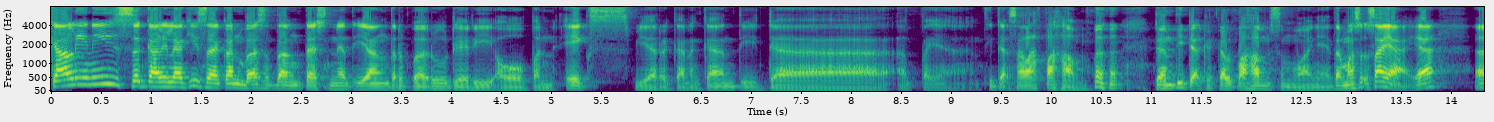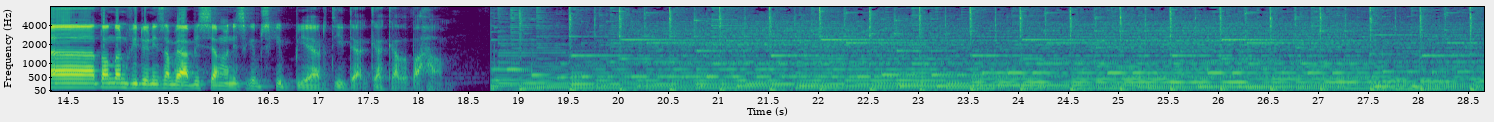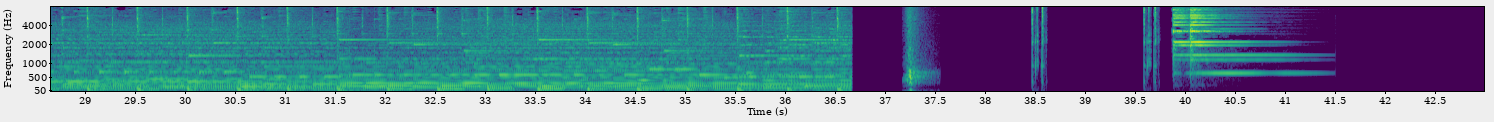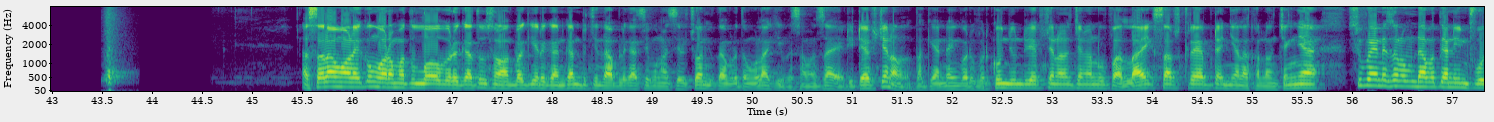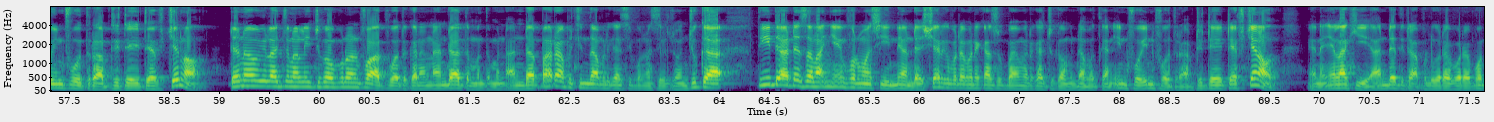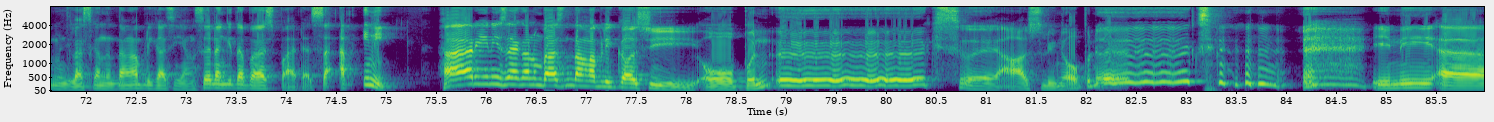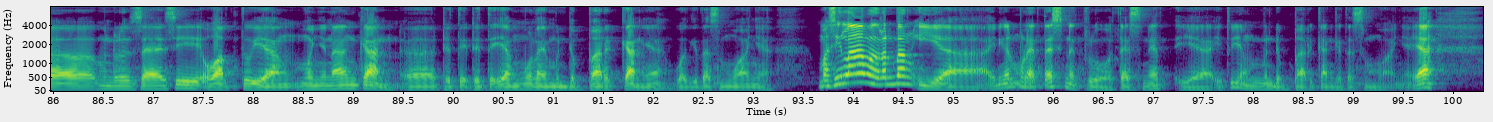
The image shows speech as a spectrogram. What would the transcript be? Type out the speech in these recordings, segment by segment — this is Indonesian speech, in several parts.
Kali ini sekali lagi saya akan bahas tentang testnet yang terbaru dari OpenX biar rekan-rekan tidak apa ya tidak salah paham dan tidak gagal paham semuanya termasuk saya ya e, tonton video ini sampai habis jangan di skip skip biar tidak gagal paham. Assalamualaikum warahmatullahi wabarakatuh Selamat pagi rekan-rekan pecinta aplikasi penghasil cuan Kita bertemu lagi bersama saya di Dev Channel Bagi Anda yang baru berkunjung di Dev Channel Jangan lupa like, subscribe, dan nyalakan loncengnya Supaya Anda selalu mendapatkan info-info terupdate dari Dev Channel dan apabila channel ini juga bermanfaat buat rekanan Anda, teman-teman Anda, para pecinta aplikasi penghasil cuan juga, tidak ada salahnya informasi ini Anda share kepada mereka supaya mereka juga mendapatkan info-info terupdate dari Dev Channel. Enaknya lagi, Anda tidak perlu repot-repot menjelaskan tentang aplikasi yang sedang kita bahas pada saat ini. Hari ini saya akan membahas tentang aplikasi OpenX. Aslinya OpenX. ini uh, menurut saya sih waktu yang menyenangkan, eh, detik-detik uh, yang mulai mendebarkan ya buat kita semuanya. Masih lama kan bang? Iya, ini kan mulai testnet bro, testnet ya itu yang mendebarkan kita semuanya ya.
